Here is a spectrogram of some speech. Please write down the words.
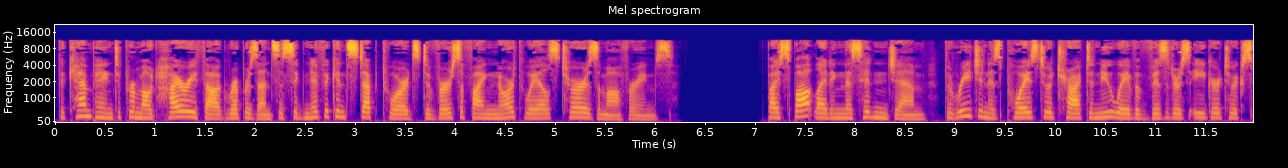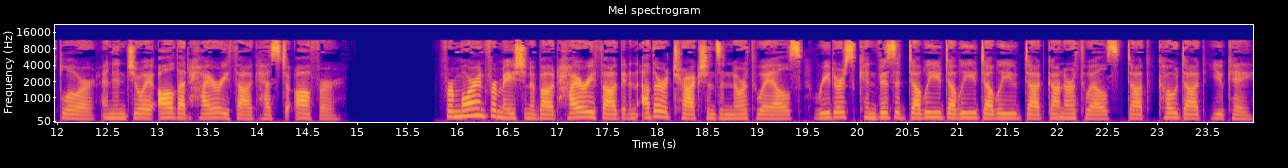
The campaign to promote Hiraethog represents a significant step towards diversifying North Wales tourism offerings. By spotlighting this hidden gem, the region is poised to attract a new wave of visitors eager to explore and enjoy all that Hiraethog has to offer. For more information about Hiraethog and other attractions in North Wales, readers can visit www.gonorthwales.co.uk.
